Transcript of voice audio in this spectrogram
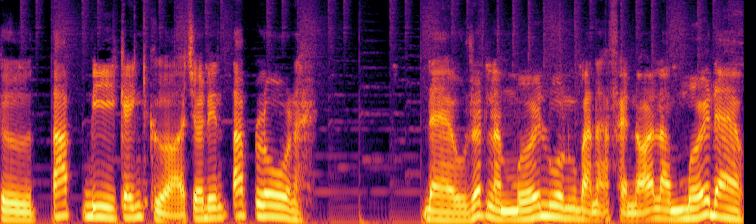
từ táp bi cánh cửa cho đến táp lô này. Đều rất là mới luôn các bạn ạ phải nói là mới đều.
